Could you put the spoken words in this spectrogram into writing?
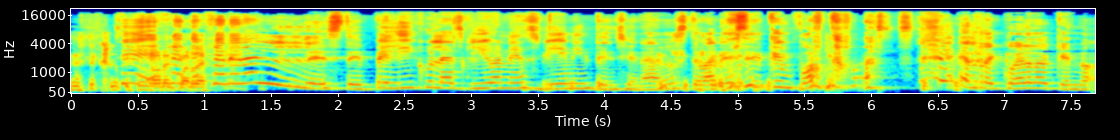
Sí, no en, recuerdo. en general, este, películas, guiones bien intencionados, te van a decir que importa más el recuerdo que no,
